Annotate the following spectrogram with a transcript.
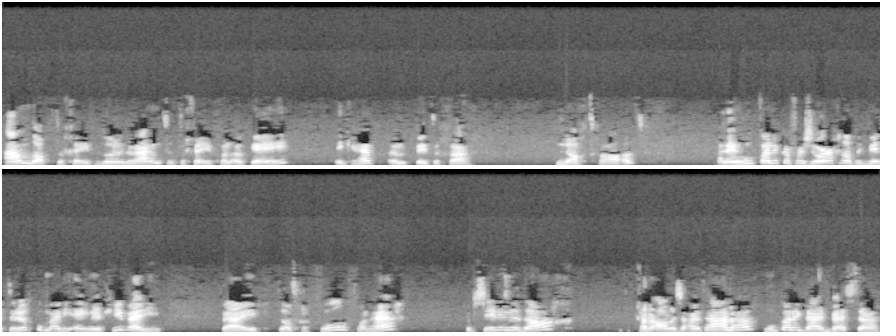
aandacht te geven, door het ruimte te geven van, oké, ik heb een pittige nacht gehad. Alleen hoe kan ik ervoor zorgen dat ik weer terugkom bij die energie, bij, die, bij dat gevoel van, hè, ik heb zin in de dag, ik ga er alles uithalen. Hoe kan ik daar het beste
